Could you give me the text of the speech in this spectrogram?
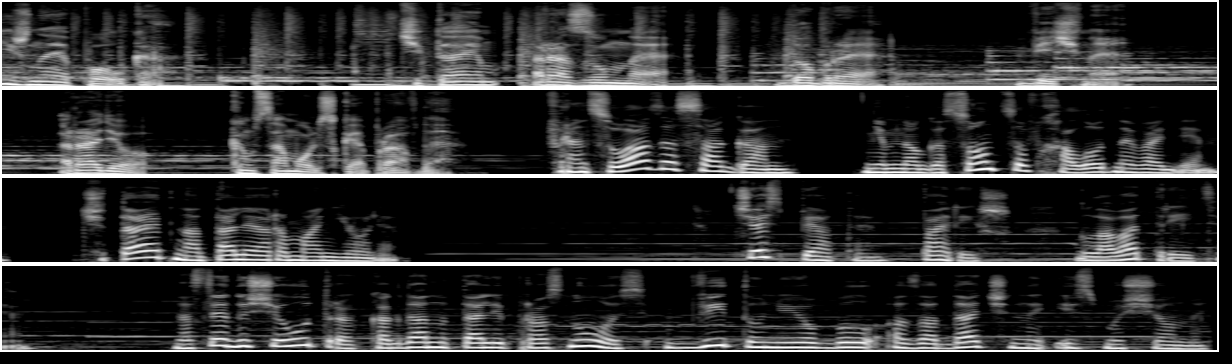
Книжная полка. Читаем разумное, доброе, вечное. Радио «Комсомольская правда». Франсуаза Саган. «Немного солнца в холодной воде». Читает Наталья Романьоли. Часть пятая. Париж. Глава третья. На следующее утро, когда Натали проснулась, вид у нее был озадаченный и смущенный,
